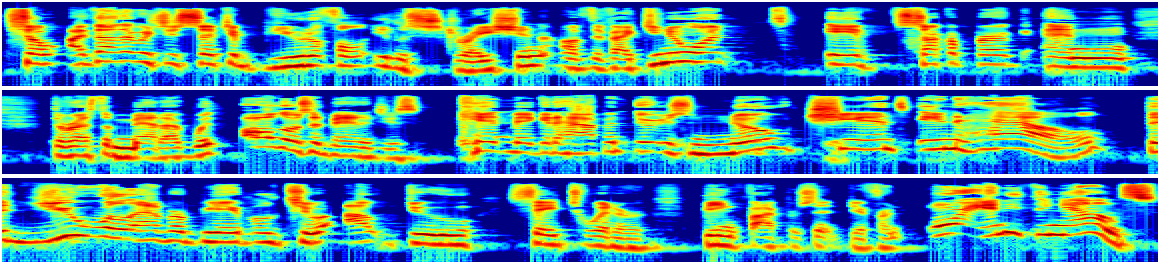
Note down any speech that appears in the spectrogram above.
So I thought that was just such a beautiful illustration of the fact, you know what? If Zuckerberg and the rest of Meta, with all those advantages, can't make it happen, there is no chance in hell that you will ever be able to outdo, say, Twitter being 5% different or anything else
